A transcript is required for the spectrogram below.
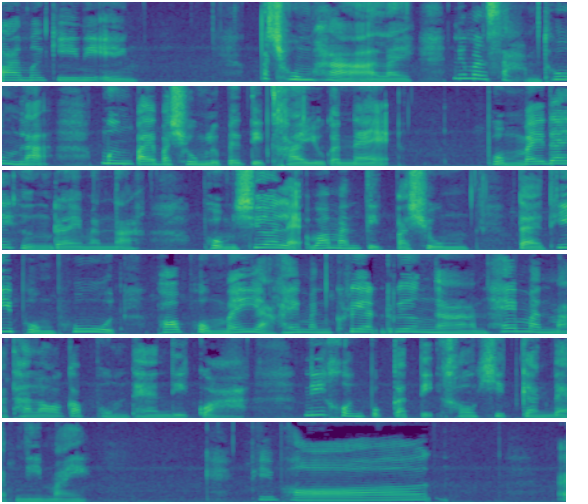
บ้านเมื่อกี้นี้เอง ประชุมหาอะไร นี่มันสามทุ่มละ มึงไปประชุมหรือไปติดใครอยู่กันแน่ ผมไม่ได้หึงไรมันนะ ผมเชื่อแหละว่ามันติดประชุม แต่ที่ผมพูด เพราะผมไม่อยากให้มันเครียดเรื่องงาน ให้มันมาทะเลาะกับผมแทนดีกว่า นี่คนปกติเขาคิดกันแบบนี้ไหม พี่พอดไอ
